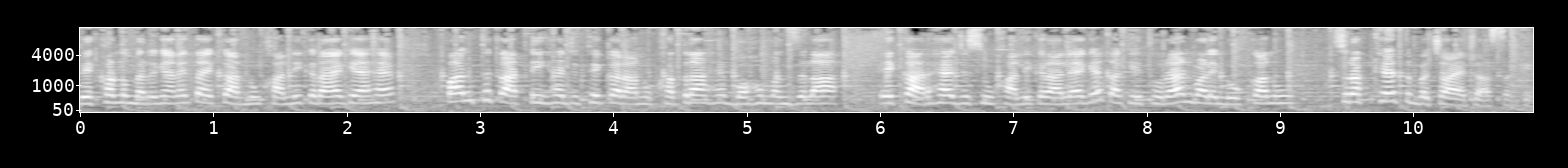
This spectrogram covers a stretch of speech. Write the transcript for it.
ਵੇਖਣ ਨੂੰ ਮਿਲ ਰਹੀਆਂ ਨੇ ਤਾਂ ਇਹ ਘਰ ਨੂੰ ਖਾਲੀ ਕਰਾਇਆ ਗਿਆ ਹੈ। ਪੰਥ ਕਾਟੀ ਹੈ ਜਿੱਥੇ ਘਰਾਂ ਨੂੰ ਖਤਰਾ ਹੈ। ਬਹੁ ਮੰਜ਼ਿਲਾ ਇਹ ਘਰ ਹੈ ਜਿਸ ਨੂੰ ਖਾਲੀ ਕਰਾ ਲਿਆ ਗਿਆ ਤਾਂ ਕਿ ਇੱਥੋਂ ਰਹਿਣ ਵਾਲੇ ਲੋਕਾਂ ਨੂੰ ਸੁਰੱਖਿਅਤ ਬਚਾਇਆ ਜਾ ਸਕੇ।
